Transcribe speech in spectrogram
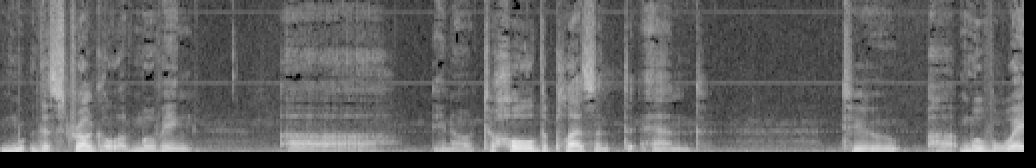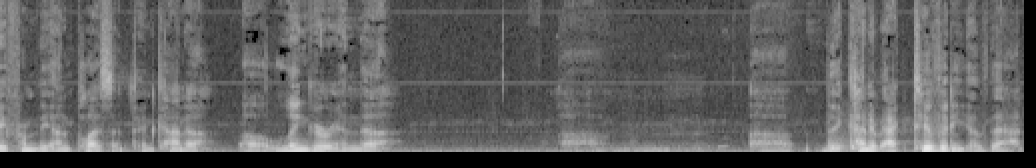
the struggle of moving, uh, you know, to hold the pleasant and to uh, move away from the unpleasant and kind of uh, linger in the the kind of activity of that.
